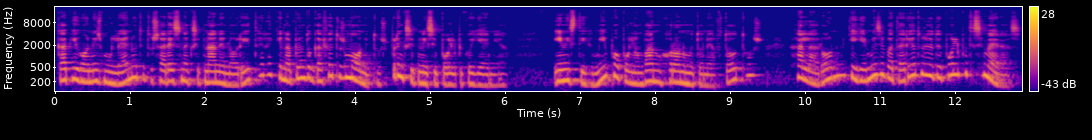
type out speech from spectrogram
Κάποιοι γονείς μου λένε ότι τους αρέσει να ξυπνάνε νωρίτερα και να πίνουν τον καφέ τους μόνοι τους, πριν ξυπνήσει η υπόλοιπη οικογένεια. Είναι η στιγμή που απολαμβάνουν χρόνο με τον εαυτό τους, χαλαρώνουν και γεμίζει η μπαταρία τους για το υπόλοιπο της ημέρας.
